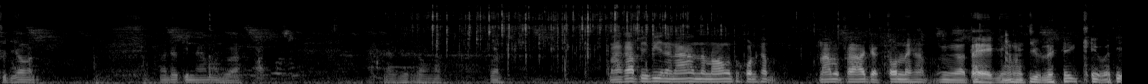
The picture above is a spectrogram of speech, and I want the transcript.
สุดยอดมาเดี๋ยวกินน้ำกันดีกว่าน้ำเยอะลงมาก่อนมาครับพี่ๆนะนะน้องๆทุกคนครับ น้ำมะพร้าวจากต้นเลยครับเหงื่อแตกยังอยู่เลยเก็บไว้อื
